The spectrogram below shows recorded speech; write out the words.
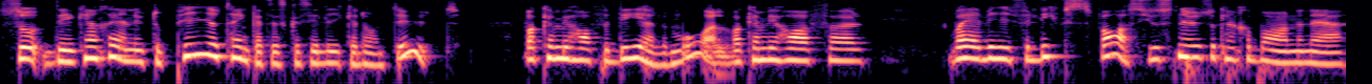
Så det kanske är en utopi att tänka att det ska se likadant ut. Vad kan vi ha för delmål? Vad kan vi ha för... Vad är vi i för livsfas? Just nu så kanske barnen är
